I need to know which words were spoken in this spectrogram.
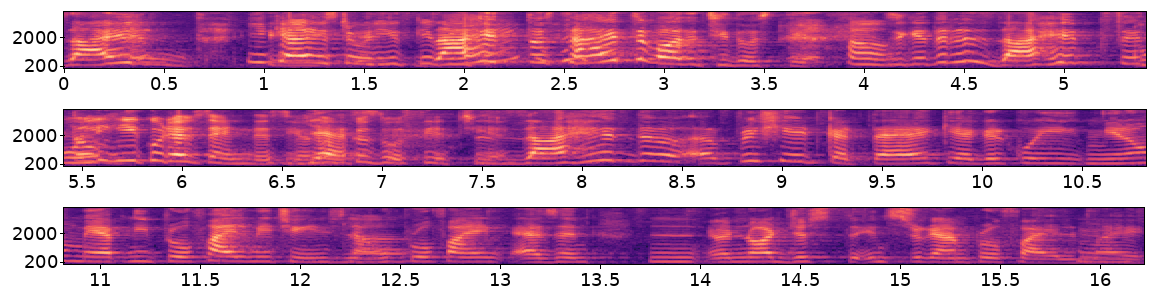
जाहिद ये क्या है story इसके जाहिद तो जाहिद से बहुत अच्छी दोस्ती है। हाँ। जो कहते हैं जाहिद से तो he could have send this you दोस्ती अच्छी है। जाहिद अप्रिशिएट करता है कि अगर कोई यू नो मैं अपनी प्रोफ़ाइल में चेंज लाऊं। Profile as and not just Instagram profile my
